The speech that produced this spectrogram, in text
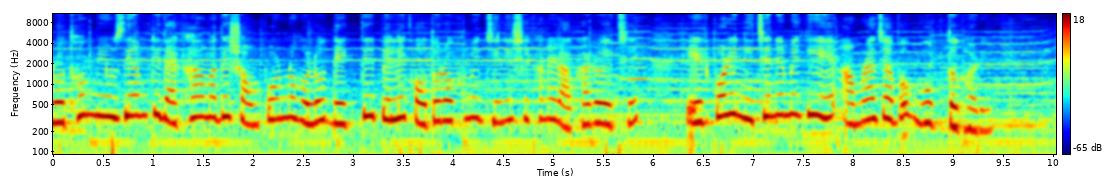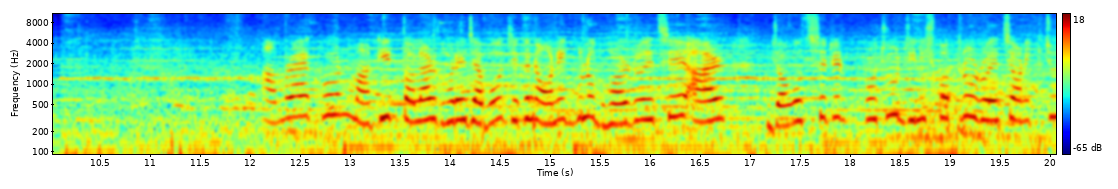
প্রথম মিউজিয়ামটি দেখা আমাদের সম্পূর্ণ হলো। দেখতেই পেলে কত রকমের জিনিস এখানে রাখা রয়েছে। এরপরে নিচে নেমে গিয়ে আমরা যাব গুপ্ত ঘরে। আমরা এখন মাটির তলার ঘরে যাব, যেখানে অনেকগুলো ঘর রয়েছে আর জগৎ সেটের প্রচুর জিনিসপত্র রয়েছে, অনেক কিছু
